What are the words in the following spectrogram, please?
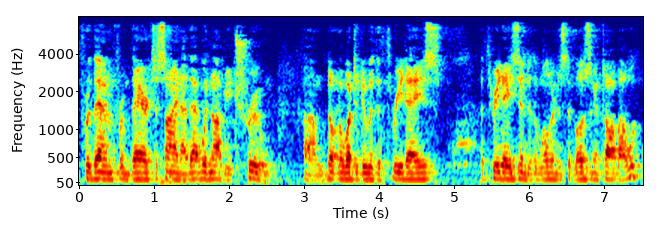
for them from there to Sinai. That would not be true. Um, don't know what to do with the three days. The three days into the wilderness that Moses is going to talk about. We'll,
